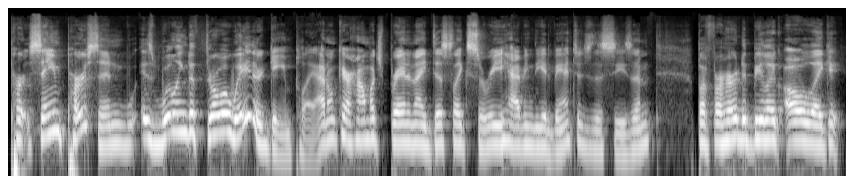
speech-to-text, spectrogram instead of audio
per- same person is willing to throw away their gameplay. I don't care how much Brandon and I dislike Cirie having the advantage this season, but for her to be like, oh, like,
